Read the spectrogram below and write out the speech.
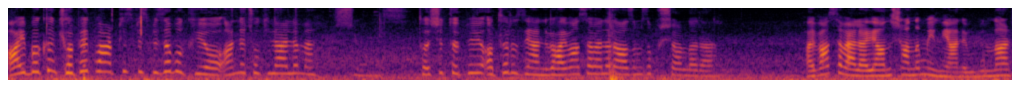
Ay bakın köpek var pis pis bize bakıyor. Anne çok ilerleme. Şey. Taşı töpeği atarız yani. Hayvan severler ağzımıza pışarlar ha. Hayvan severler yanlış anlamayın yani. Bunlar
